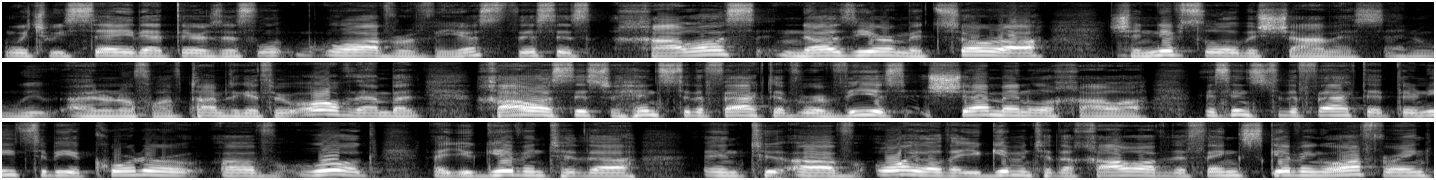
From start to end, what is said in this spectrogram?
which we say that there's this law of Revius. This is Chalos, Nazir, Mitzora, Shenifsalo b'Shabbos. And we, I don't know if we'll have time to get through all of them, but Chalos, this hints to the fact of Revius, Shemen L'Chala. This hints to the fact that there needs to be a quarter of lug that you give into the, into, of oil that you give into the Chala of the Thanksgiving offering,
